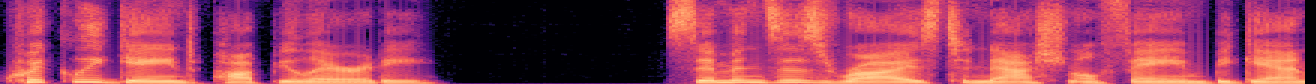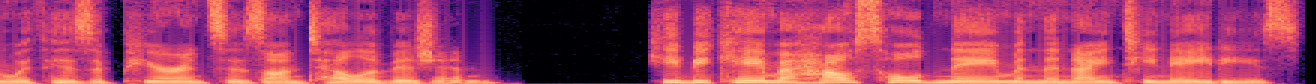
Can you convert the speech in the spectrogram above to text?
quickly gained popularity. Simmons's rise to national fame began with his appearances on television. He became a household name in the 1980s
